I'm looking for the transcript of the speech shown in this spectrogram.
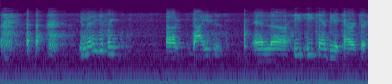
in many different uh, guises, and uh, he he can be a character.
